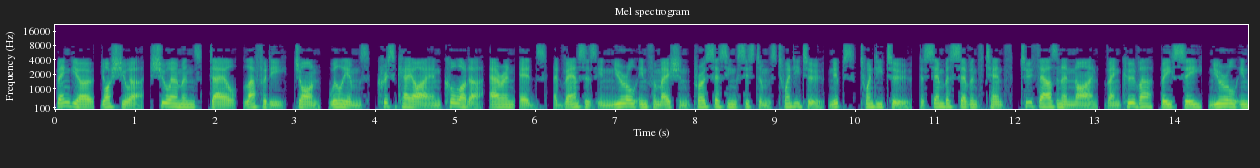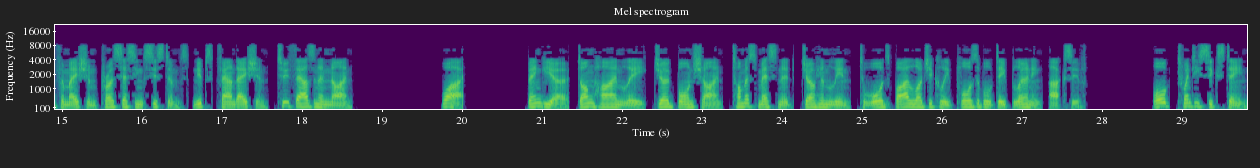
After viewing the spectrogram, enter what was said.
Bengio, Yoshua, Schuurmans, Dale, Lafferty, John, Williams, Chris Ki and Culotta, Aaron eds. Advances in Neural Information Processing Systems 22 NIPS 22, December 7 10, 2009, Vancouver, BC, Neural Information Processing Systems NIPS Foundation, 2009 Y. Bengio, Dong Hyun Lee, Jörg Bornschein, Thomas Mesnard, Zhouhan Lin, Towards Biologically Plausible Deep Learning, arXiv. Org, 2016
